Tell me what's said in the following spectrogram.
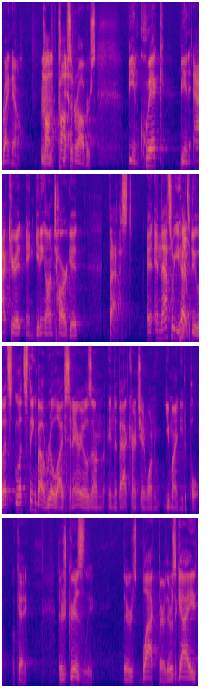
right now. Mm-hmm. Cop, cops yeah. and robbers, being quick, being accurate, and getting on target fast. And, and that's what you have Yep. to do. Let's let's think about real life scenarios on in the backcountry and one you might need to pull. Okay, there's grizzly. There's black bear. There was a guy,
